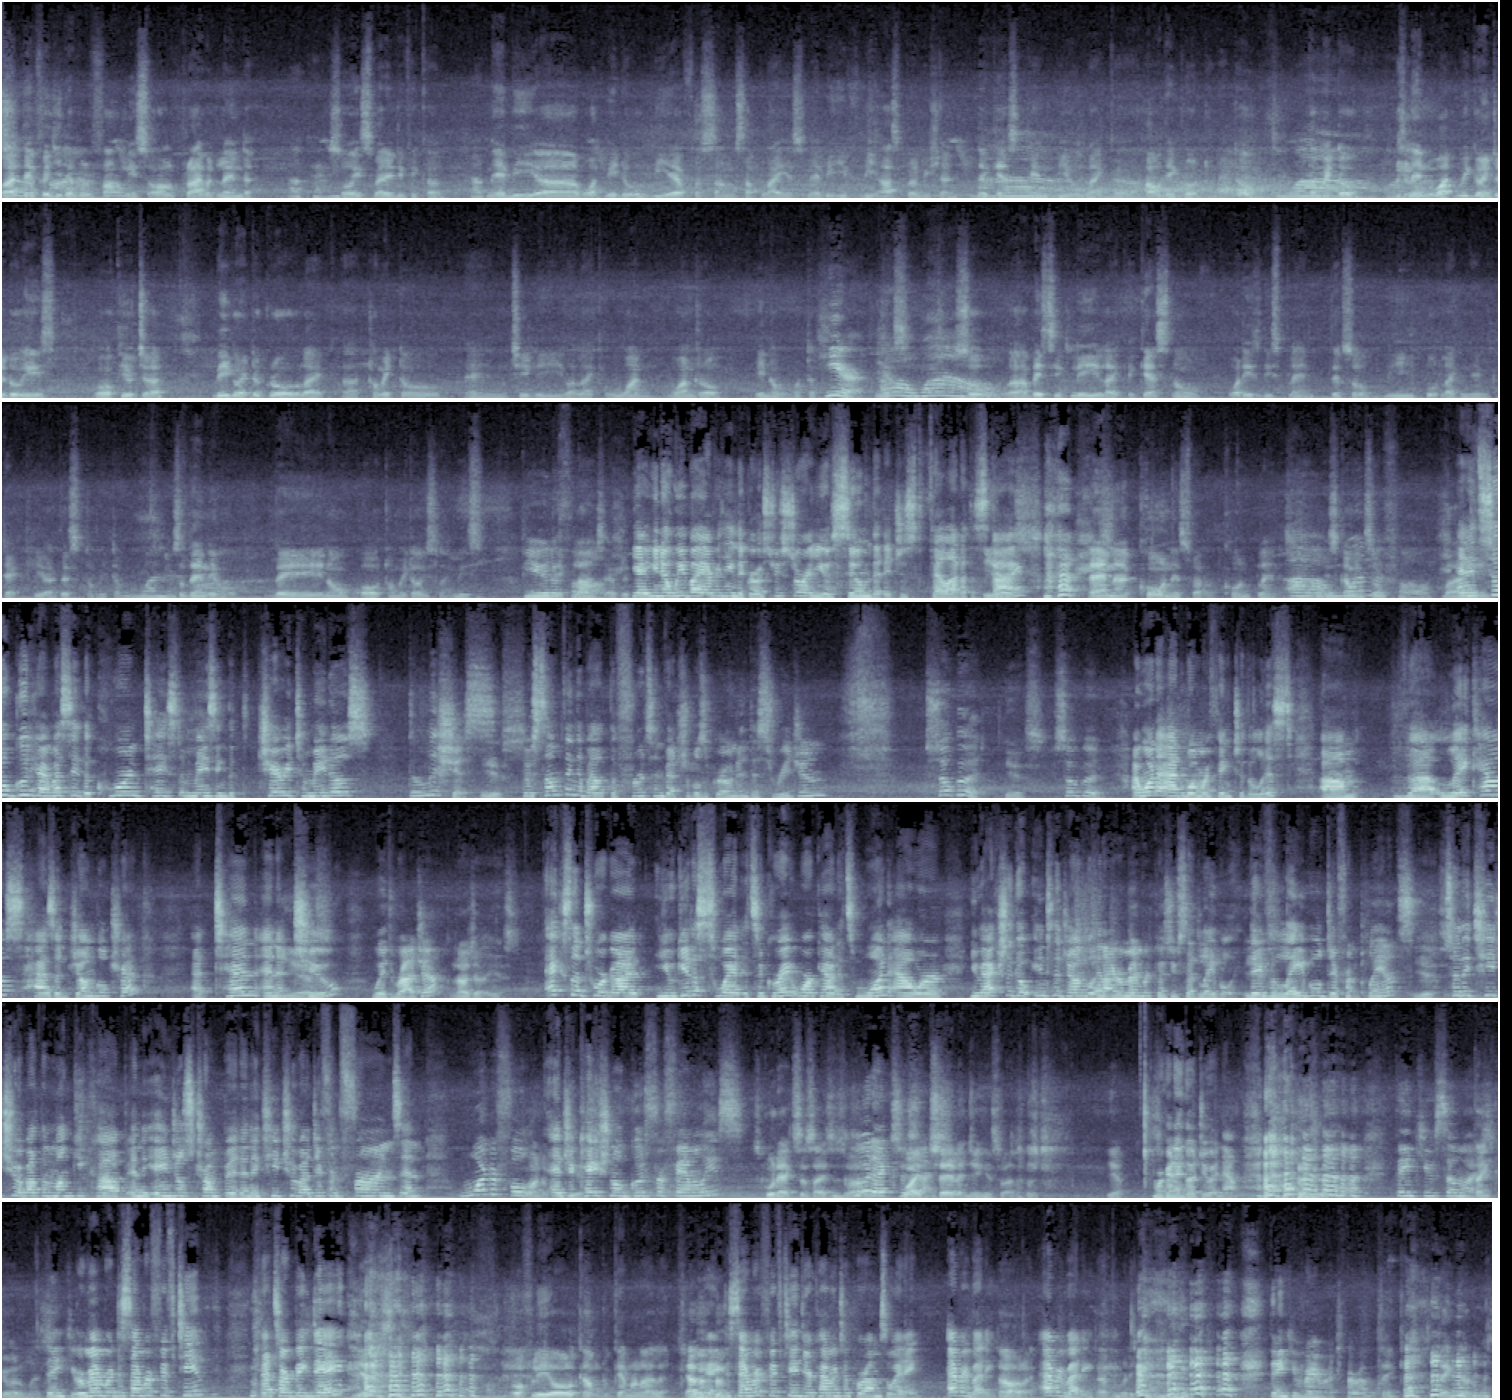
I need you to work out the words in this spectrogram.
but the vegetable farm. farm is all private lender Okay. so it's very difficult okay. maybe uh, what we do we have uh, some suppliers maybe if we ask permission the guests can Ah. view like uh, how they grow tomato Wow. tomato wow. and what we're going to do is for future we're going to grow like uh, tomato and chili or like one one row in our hotel. Here. Yes. Oh wow. So uh, basically, like the guests know what is this plant. So we put like name tag here. There's tomato. wonderful. So then you know, they know oh tomato is like this. Beautiful. plants. Yeah, you know, we buy everything at the grocery store and you assume that it just fell out of the sky. Yes. And uh, corn as well. Corn plant as well oh, is coming wonderful. And it's so good here. I must say, the corn tastes amazing. The cherry tomatoes, delicious. Yes. There's something about the fruits and vegetables grown in this region. So good. Yes. So good. I want to add one more thing to the list. Um, the lake house has a jungle trek at 10 and at Yes. 2 with Raja. Raja. Yes. Excellent tour guide. You get a sweat. It's a great workout. It's one hour. You actually go into the jungle, and I remembered because you said label. They've labeled different plants. Yes. So they teach you about the monkey cup and the angel's trumpet, and they teach you about different ferns and wonderful, Wonderful, yes. educational, good for families. It's good exercise as well. Good exercise. Quite challenging as well. yeah. We're gonna go do it now. Thank you so much. Thank you very much. Thank you. Remember December fifteenth? That's our big day. Yes. Hopefully, you all come to Cameron Island. okay, December fifteenth. You're coming to Param's wedding. Everybody. All right. Everybody. Everybody. Thank you very much, Param. Thank you. Thank you very much.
